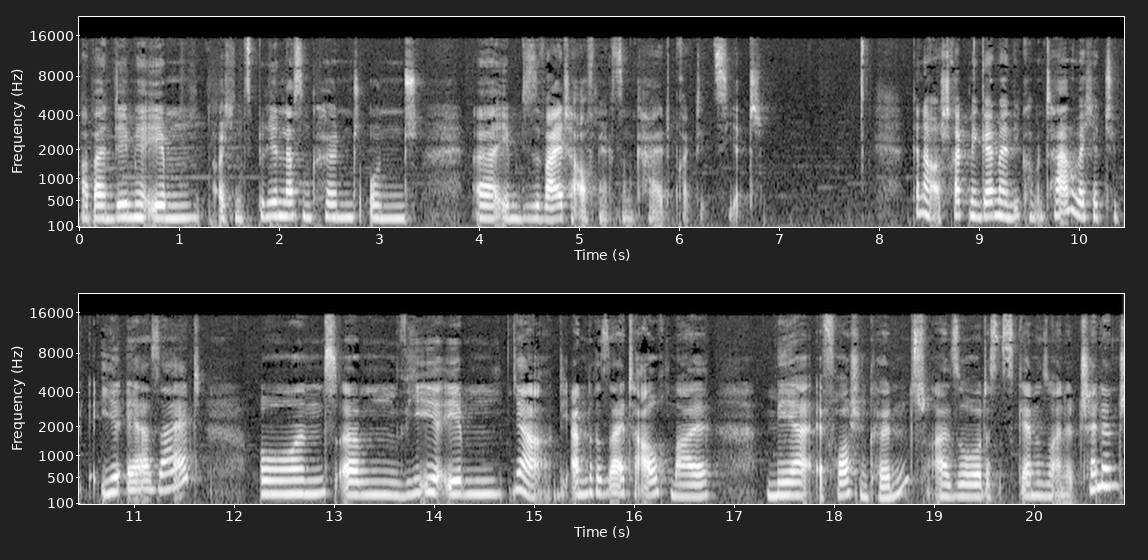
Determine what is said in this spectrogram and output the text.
aber in dem ihr eben euch inspirieren lassen könnt und äh, eben diese weite Aufmerksamkeit praktiziert. Genau, schreibt mir gerne mal in die Kommentare, welcher Typ ihr eher seid und ähm, wie ihr eben ja die andere Seite auch mal mehr erforschen könnt. Also das ist gerne so eine Challenge,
